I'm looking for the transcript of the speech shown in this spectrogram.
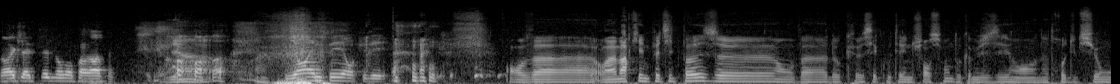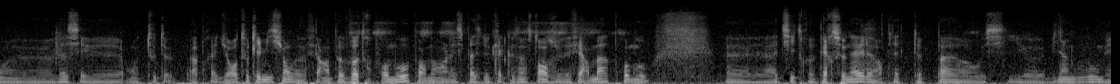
Non, avec la tienne, on en parlera après. Bien. MP, enculé. On va, on va marquer une petite pause. Euh, on va donc euh, s'écouter une chanson. Donc, comme je disais en introduction, euh, là c'est tout, après durant toute l'émission, on va faire un peu votre promo. Pendant l'espace de quelques instants, je vais faire ma promo. Euh, à titre personnel, alors peut-être pas aussi euh, bien que vous, mais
